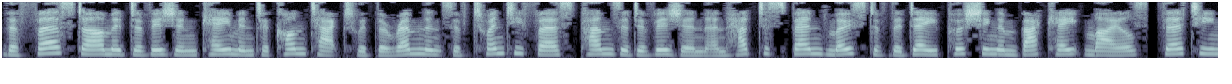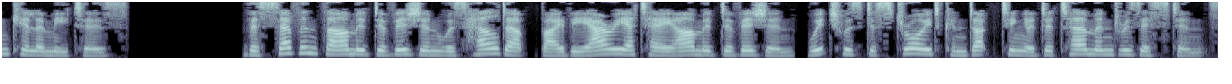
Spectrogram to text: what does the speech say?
The 1st Armoured Division came into contact with the remnants of 21st Panzer Division and had to spend most of the day pushing them back 8 miles 13 kilometers. The 7th Armoured Division was held up by the Ariete Armoured Division, which was destroyed conducting a determined resistance.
